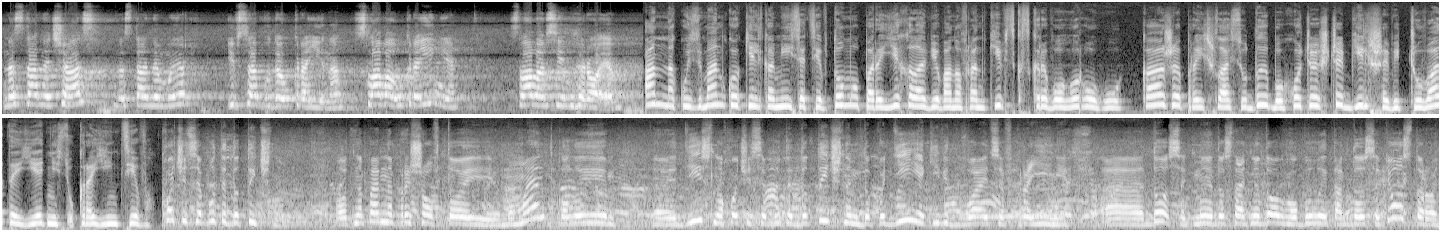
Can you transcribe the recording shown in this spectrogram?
Настане час, настане мир, і все буде Україна. Слава Україні! Слава всім героям! Анна Кузьменко кілька місяців тому переїхала в Івано-Франківськ з Кривого Рогу. Каже, прийшла сюди, бо хоче ще більше відчувати єдність українців. Хочеться бути дотичним. От, напевне, прийшов той момент, коли е, дійсно хочеться бути дотичним до подій, які відбуваються в країні. Е, досить. Ми достатньо довго були так досить осторонь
